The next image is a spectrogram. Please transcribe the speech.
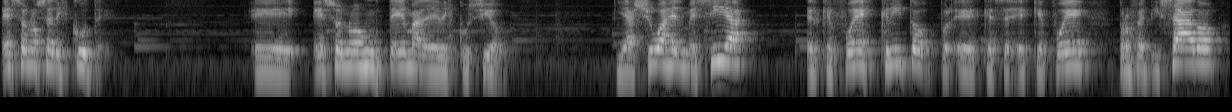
Eso no se discute. Eh, eso no es un tema de discusión. Yeshua es el Mesías, el que fue escrito, que, el que fue profetizado,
